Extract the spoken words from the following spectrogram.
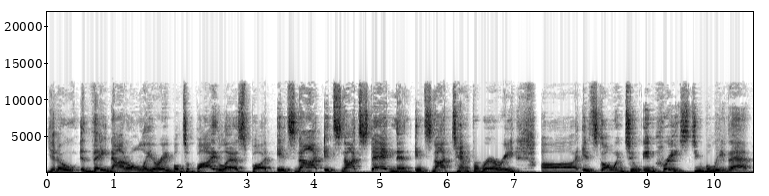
you know, they not only are able to buy less, but it's not it's not stagnant, it's not temporary, uh, it's going to increase. Do you believe that?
